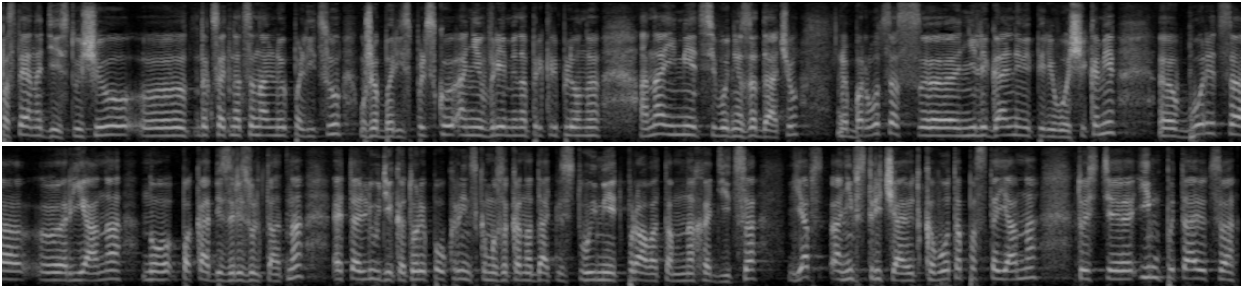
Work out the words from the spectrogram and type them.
постоянно действующую, э, так сказать, национальную полицию, уже Бориспольскую, а не временно прикрепленную. Она имеет сегодня задачу э, бороться с э, нелегальными перевозчиками, борется рьяно, но пока безрезультатно. Это люди, которые по украинскому законодательству имеют право там находиться. Я, они встречают кого-то постоянно, то есть им пытаются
